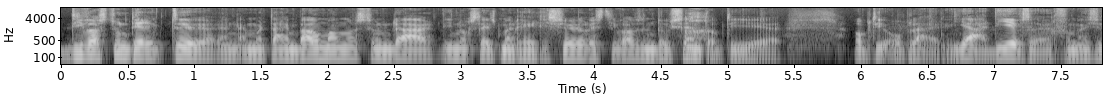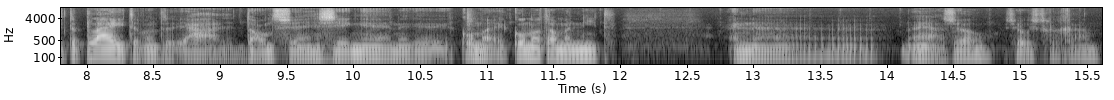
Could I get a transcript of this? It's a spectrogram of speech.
die was toen directeur. En, en Martijn Bouwman was toen daar, die nog steeds mijn regisseur is. Die was een docent op die, eh, op die opleiding. Ja, die heeft er echt voor mij zitten pleiten. Want ja, dansen en zingen. En ik, kon, ik kon dat allemaal niet. En eh, nou ja, zo, zo is het gegaan.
